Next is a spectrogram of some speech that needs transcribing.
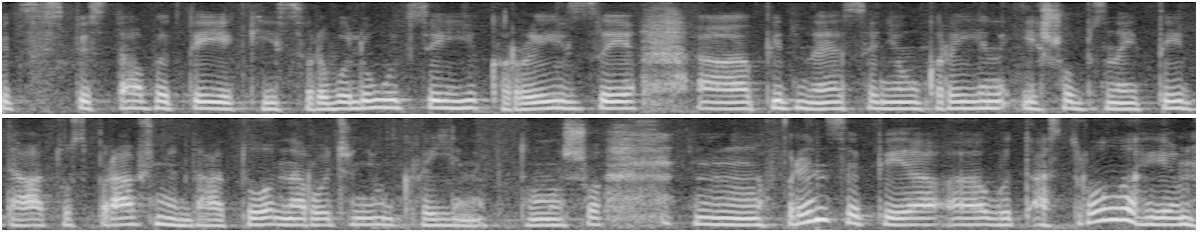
е, співставити якісь революції, кризи, е, піднесення України, і щоб знайти дату, справжню дату народження України. Тому що в принципі, е, от астрологи.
